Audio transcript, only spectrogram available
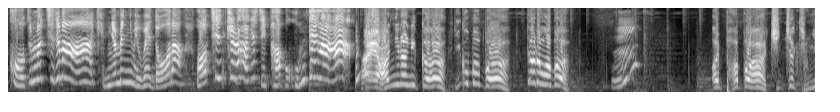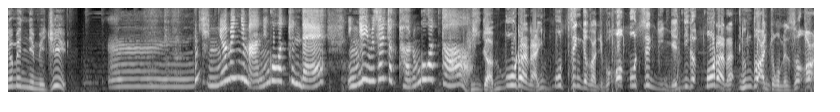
거짓말 치지 마. 김여맨님이 왜 너랑 어 친추를 하겠어 이 바보 곰탱아. 아이 아니라니까. 이거 봐봐. 따라와봐. 응? 아이 봐봐. 진짜 김여맨님이지. 음 김여맨님 아닌 것 같은데 닉네임이 살짝 다른 것 같아. 네가 뭘 알아? 이 못생겨가지고 어 못생긴 게 네가 뭘 알아? 눈도 안 좋으면서 어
